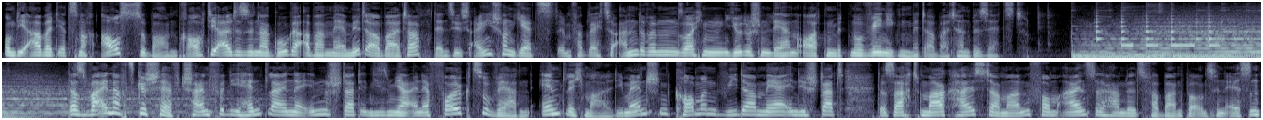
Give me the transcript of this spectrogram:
Um die Arbeit jetzt noch auszubauen, braucht die alte Synagoge aber mehr Mitarbeiter, denn sie ist eigentlich schon jetzt im Vergleich zu anderen solchen jüdischen Lernorten mit nur wenigen Mitarbeitern besetzt. Das Weihnachtsgeschäft scheint für die Händler in der Innenstadt in diesem Jahr ein Erfolg zu werden. Endlich mal. Die Menschen kommen wieder mehr in die Stadt. Das sagt Marc Heistermann vom Einzelhandelsverband bei uns in Essen.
